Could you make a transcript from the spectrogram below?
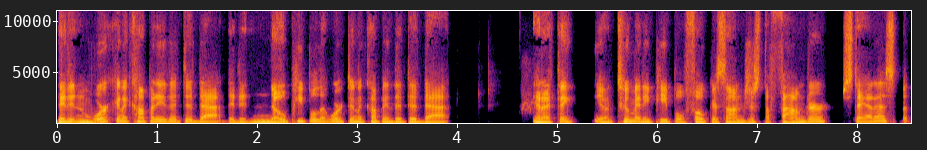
they didn't work in a company that did that they didn't know people that worked in a company that did that and I think, you know, too many people focus on just the founder status, but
